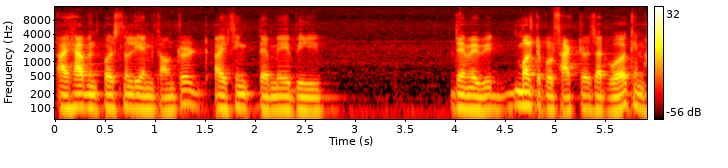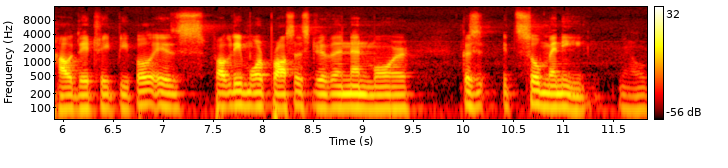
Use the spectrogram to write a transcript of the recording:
I haven't personally encountered. I think there may be there may be multiple factors at work, and how they treat people is probably more process driven and more because it's so many, you know.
